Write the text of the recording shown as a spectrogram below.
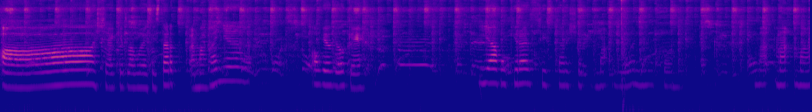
Ah, Shake It lagunya Sister, eh, makanya. Oke oke oke. Iya, aku kira Sister Shake It. Mak gue nelfon. Mak mak mak.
